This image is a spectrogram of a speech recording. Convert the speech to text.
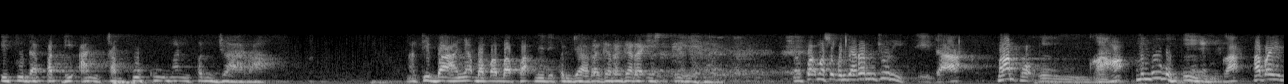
Itu dapat diancam hukuman penjara. Nanti banyak bapak-bapak ini di penjara gara-gara istri. Bapak masuk penjara mencuri? Tidak. Merampok? Enggak. Membunuh? Enggak. Apain?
